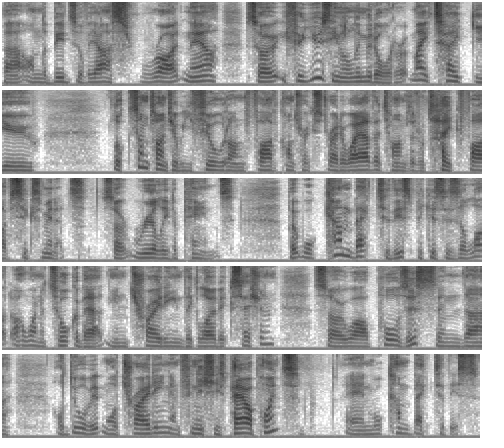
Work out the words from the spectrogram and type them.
uh, on the bids of the ask right now. So if you're using a limit order it may take you look sometimes you'll be filled on five contracts straight away. Other times it'll take five six minutes. So it really depends but we'll come back to this because there's a lot I want to talk about in trading the Globex session so I'll pause this and uh, I'll do a bit more trading and finish these PowerPoints and we'll come back to this.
